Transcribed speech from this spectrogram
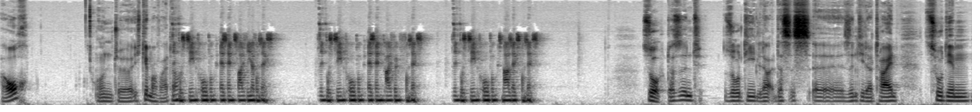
auch. Und äh, ich gehe mal weiter. Windows 10 Pro.SN2 4 von 6. Windows 10 Pro.SN3 5 von 6. Windows 10 Pro.A 6 von 6. So, das sind so die, das ist, äh, sind die Dateien zu dem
